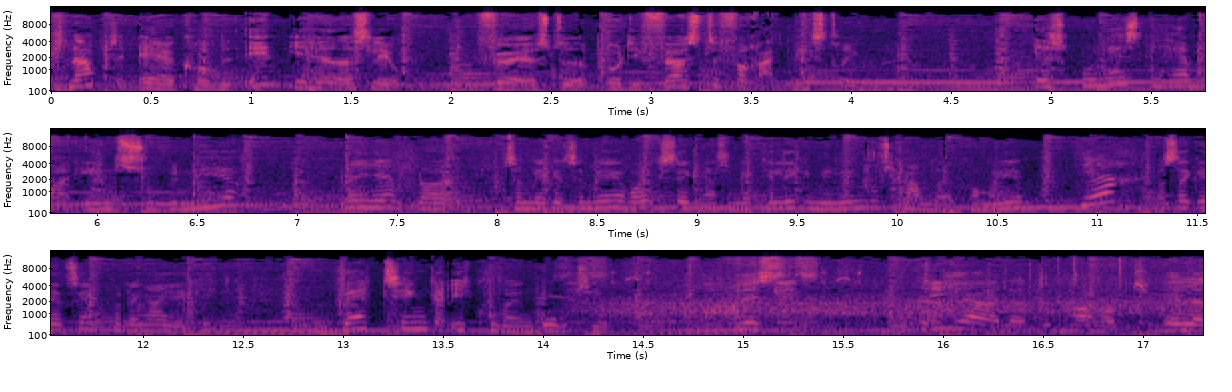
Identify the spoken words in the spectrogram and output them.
Knapt er jeg kommet ind i Haderslev, før jeg støder på de første forretningsdrivende. Jeg skulle næsten have mig en souvenir med hjem, når, som jeg kan tage med i rygsækken, og som jeg kan ligge i min vindueskarm, når jeg kommer hjem. Ja. Og så kan jeg tænke på dengang, jeg gik. Hvad tænker I kunne være en god ting? Hvis de her, eller den her optimist. Eller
